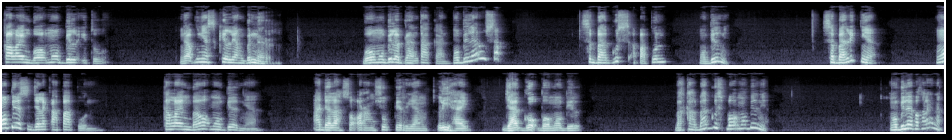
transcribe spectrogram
kalau yang bawa mobil itu nggak punya skill yang benar, bawa mobilnya berantakan, mobilnya rusak. Sebagus apa pun mobilnya. Sebaliknya, mobil sejelek apa pun, kalau yang bawa mobilnya adalah seorang supir yang lihai, jago bawa mobil, bakal bagus bawa mobilnya. Mobilnya bakal enak.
